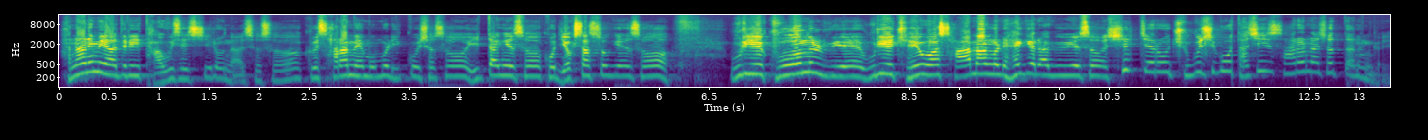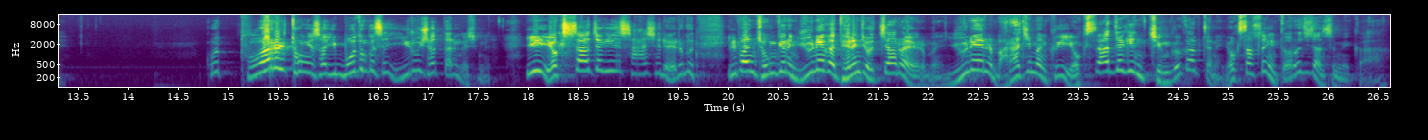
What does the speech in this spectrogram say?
하나님의 아들이 다윗의 씨로 나서서 그 사람의 몸을 입고 오셔서 이 땅에서 곧 역사 속에서 우리의 구원을 위해 우리의 죄와 사망을 해결하기 위해서 실제로 죽으시고 다시 살아나셨다는 거예요. 곧 부활을 통해서 이 모든 것을 이루셨다는 것입니다. 이 역사적인 사실을 여러분 일반 종교는 윤회가 되는지 어찌 알아요, 여러분? 윤회를 말하지만 그게 역사적인 증거가 없잖아요. 역사성이 떨어지지 않습니까?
